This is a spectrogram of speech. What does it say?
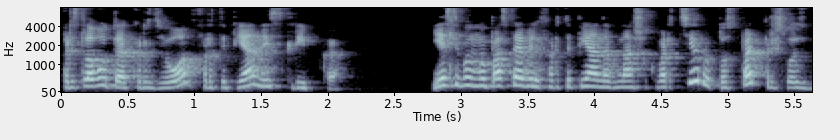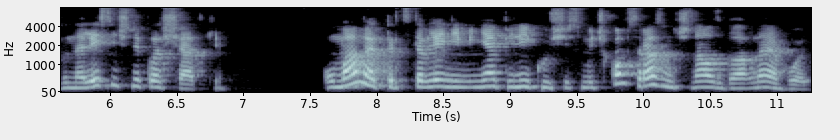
Пресловутый аккордеон, фортепиано и скрипка. Если бы мы поставили фортепиано в нашу квартиру, то спать пришлось бы на лестничной площадке. У мамы от представления меня, пиликающей смычком, сразу начиналась головная боль.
